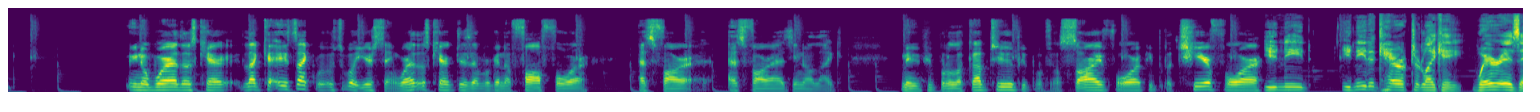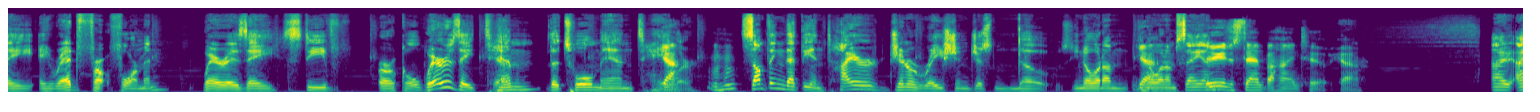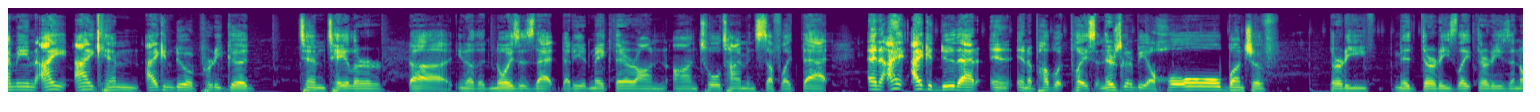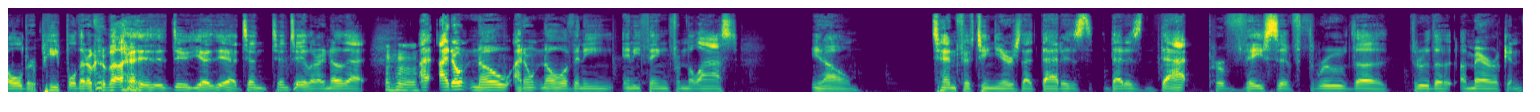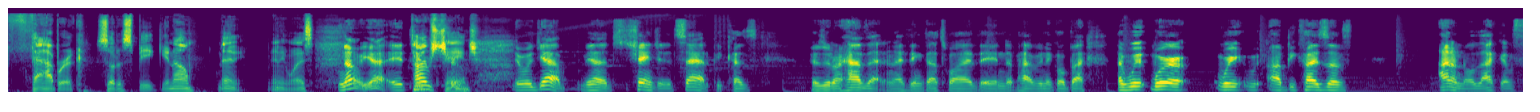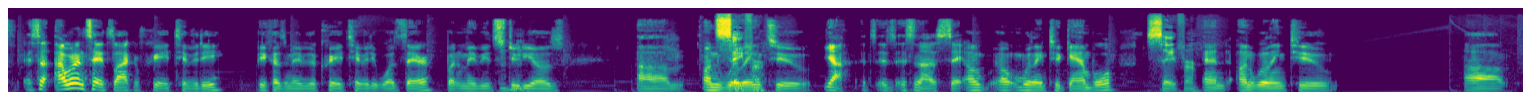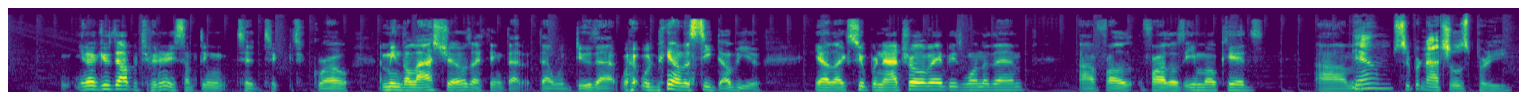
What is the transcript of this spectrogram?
you know where are those characters like it's like it's what you're saying where are those characters that we're gonna fall for as far as far as you know like maybe people to look up to people to feel sorry for people to cheer for You need you need a character like a where is a a Red For- Foreman? Where is a Steve Urkel? Where is a Tim the Toolman Taylor? mm-hmm. Something that the entire generation just knows. You know what I'm you Yeah. know what I'm so saying? you just stand behind too yeah I I mean I I can I can do a pretty good Tim Taylor uh you know the noises that that he'd make there on on tool time and stuff like that and I I could do that in in a public place and there's going to be a whole bunch of 30 mid 30s late 30s and older people that are going be dude yeah yeah Tim Tim Taylor I know that Mhm. I, I don't know I don't know of any anything from the last you know 10 15 years that that is that is that pervasive through the through the American fabric so to speak you know any anyways no yeah it, times change It would, yeah, yeah, it's changing. It's sad because because we don't have that, and I think that's why they end up having to go back. Like we, we're we uh, because of I don't know lack of. It's not, I wouldn't say it's lack of creativity because maybe the creativity was there, but maybe it's Mhm. studios um unwilling Safer. to yeah it's it's, it's not a say un, unwilling to gamble safer and unwilling to uh you know give the opportunity something to to, to grow i mean the last shows i think that that would do that would be on the cw yeah like supernatural maybe is one of them uh for for all those emo kids um yeah supernatural is pretty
